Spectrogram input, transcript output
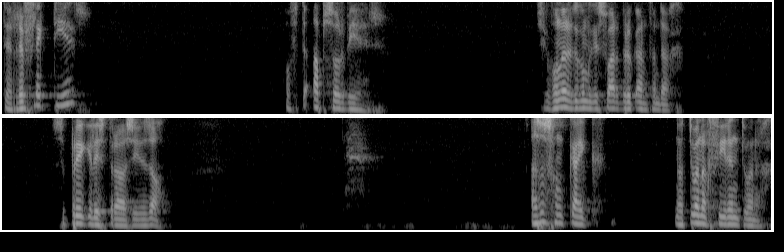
te reflekteer of te absorbeer? Ek wonder hoekom ek 'n swart broek aan vandag. So preek illustrasie is al. As ons gaan kyk na 2024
